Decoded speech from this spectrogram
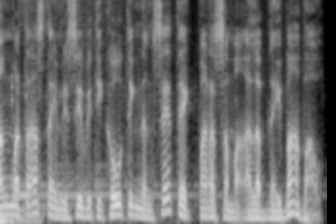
Ang mataas na emissivity coating ng CETEC para sa maalab na ibabaw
